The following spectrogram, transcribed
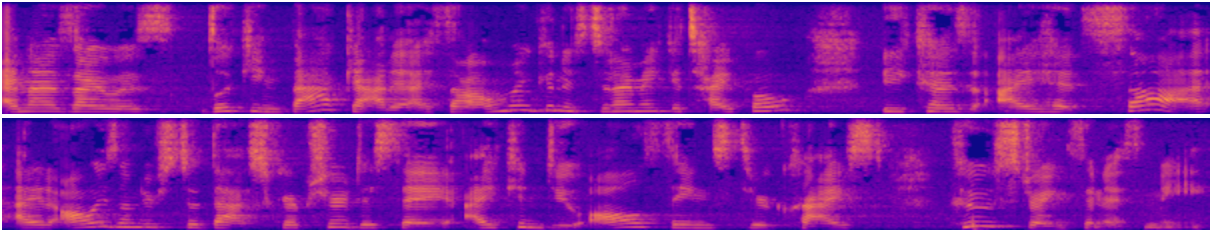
And as I was looking back at it, I thought, oh my goodness, did I make a typo? Because I had thought, I had always understood that scripture to say, I can do all things through Christ who strengtheneth me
